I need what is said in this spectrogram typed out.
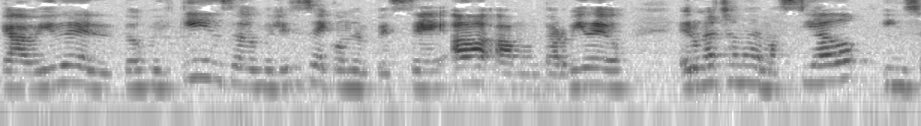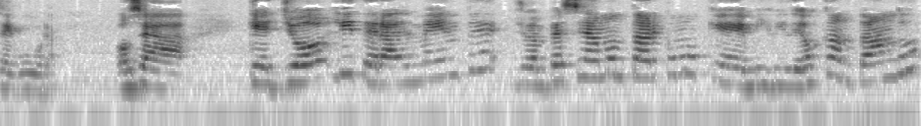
Gaby del 2015, 2016, cuando empecé a, a montar videos, era una chama demasiado insegura. O sea, que yo literalmente, yo empecé a montar como que mis videos cantando,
